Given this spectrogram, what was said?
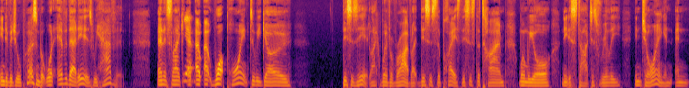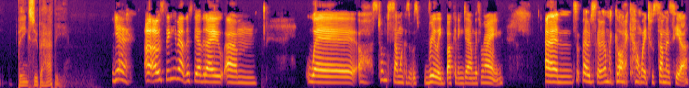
individual person, but whatever that is, we have it. And it's like, yeah. at, at what point do we go, this is it. Like we've arrived. Like this is the place. This is the time when we all need to start just really enjoying and, and being super happy. Yeah. I, I was thinking about this the other day um, where oh, I was talking to someone because it was really bucketing down with rain. And they were just going, oh my God, I can't wait till summer's here.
